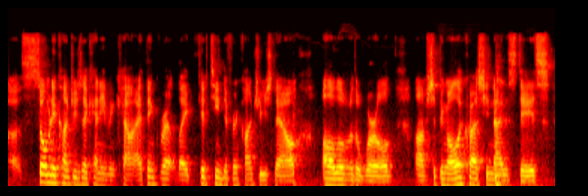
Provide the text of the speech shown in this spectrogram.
uh, so many countries I can't even count. I think we're at like 15 different countries now, all over the world, um, shipping all across the United States.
